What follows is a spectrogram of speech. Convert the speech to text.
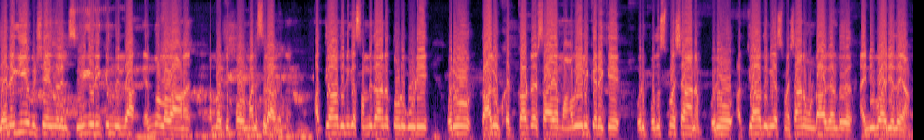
ജനകീയ വിഷയങ്ങളിൽ സ്വീകരിക്കുന്നില്ല എന്നുള്ളതാണ് നമ്മൾക്കിപ്പോൾ മനസ്സിലാകുന്നത്. അത്യാധുനിക സംവിധാനത്തോടു കൂടി ഒരു താലൂക്ക് ഹെഡ്ക്വാർട്ടേഴ്സ് ആയ മാവേലിക്കരയ്ക്ക് ഒരു പൊതുശ്മശാനം ഒരു അത്യാധുനിക ശ്മശാനം ഉണ്ടാകേണ്ടത് അനിവാര്യതയാണ്.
